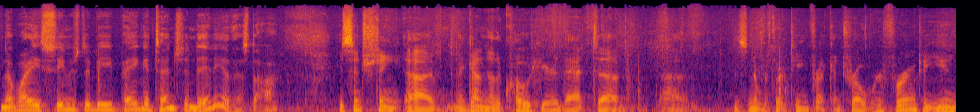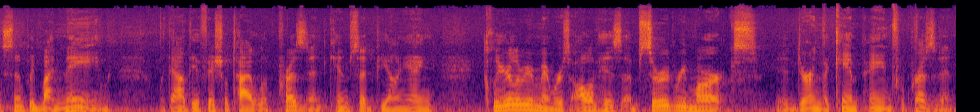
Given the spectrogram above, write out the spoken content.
nobody seems to be paying attention to any of this, Doc. It's interesting. Uh, I got another quote here that uh, uh, is number 13 for control. Referring to Yoon simply by name without the official title of president, Kim said Pyongyang clearly remembers all of his absurd remarks uh, during the campaign for president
